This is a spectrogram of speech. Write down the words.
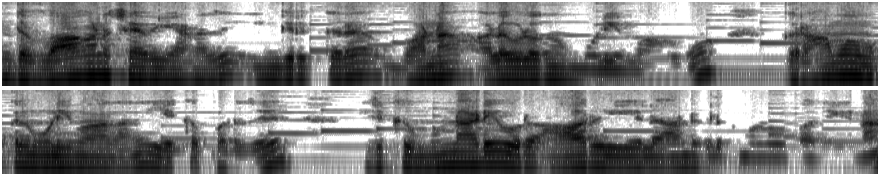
இந்த வாகன சேவையானது இங்கே இருக்கிற வன அலுவலகம் மூலியமாகவும் கிராம மக்கள் மூலியமாக தாங்க இயக்கப்படுது. இதுக்கு முன்னாடி ஒரு ஆறு ஏழு ஆண்டுகளுக்கு முன்பு பார்த்தீங்கன்னா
